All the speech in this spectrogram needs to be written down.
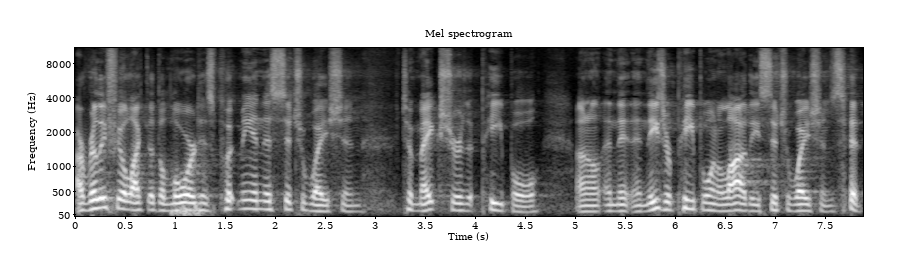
I really feel like that the Lord has put me in this situation to make sure that people, uh, and, th- and these are people in a lot of these situations that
